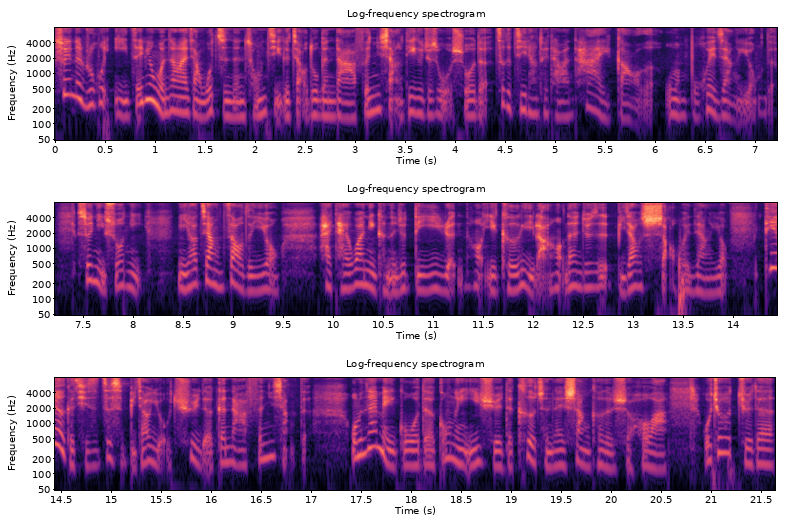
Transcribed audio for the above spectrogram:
所以呢，如果以这篇文章来讲，我只能从几个角度跟大家分享。第一个就是我说的，这个剂量对台湾太高了，我们不会这样用的。所以你说你你要这样照着用，还台湾你可能就第一人哈也可以啦哈，但就是比较少会这样用。第二个，其实这是比较有趣的，跟大家分享的。我们在美国的功能医学的课程在上课的时候啊，我就觉得。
